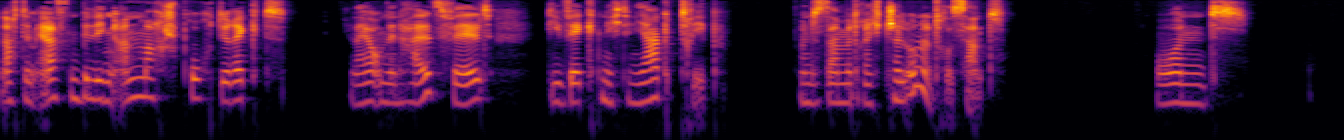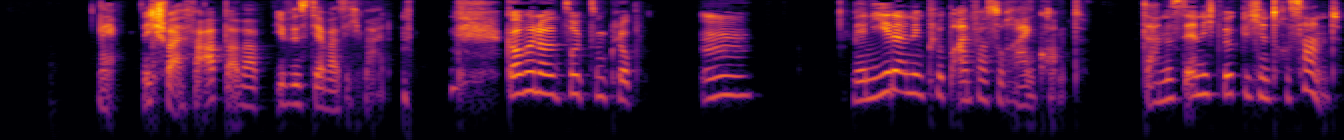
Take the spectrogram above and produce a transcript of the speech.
nach dem ersten billigen Anmachspruch direkt, naja, um den Hals fällt, die weckt nicht den Jagdtrieb und ist damit recht schnell uninteressant. Und, naja, ich schweife ab, aber ihr wisst ja, was ich meine. Kommen wir noch zurück zum Club. Mm. Wenn jeder in den Club einfach so reinkommt, dann ist er nicht wirklich interessant.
